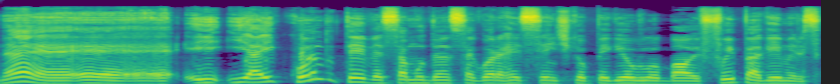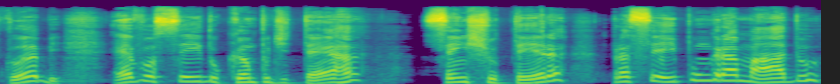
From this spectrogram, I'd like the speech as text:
Né? É, é, e, e aí, quando teve essa mudança agora recente que eu peguei o Global e fui para Gamers Club, é você ir do campo de terra sem chuteira para você ir para um gramado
